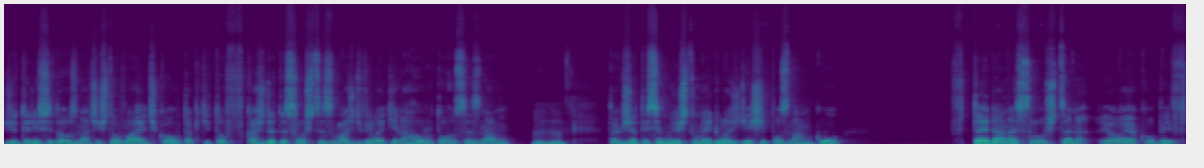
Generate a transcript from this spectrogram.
že ty, když si to označíš tou vlaječkou, tak ti to v každé té složce zvlášť vyletí nahoru toho seznamu. Mm-hmm. Takže ty si můžeš tu nejdůležitější poznámku v té dané složce, jo, jakoby v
